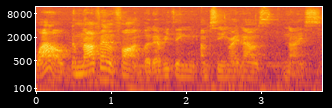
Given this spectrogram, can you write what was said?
Wow, I'm not a fan of font, but everything I'm seeing right now is nice.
